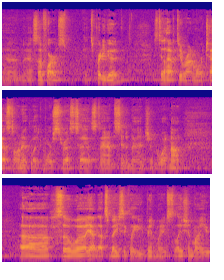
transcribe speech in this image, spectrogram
and uh, so far it's it's pretty good. Still have to run more tests on it like more stress tests and Cinebench and whatnot. Uh, so uh, yeah that's basically been my installation, my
